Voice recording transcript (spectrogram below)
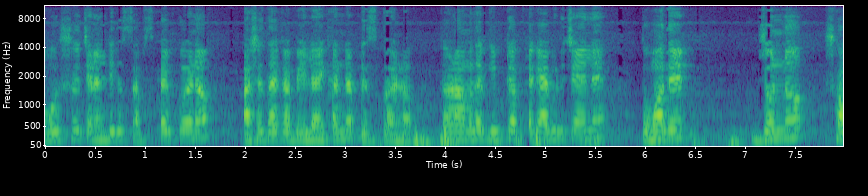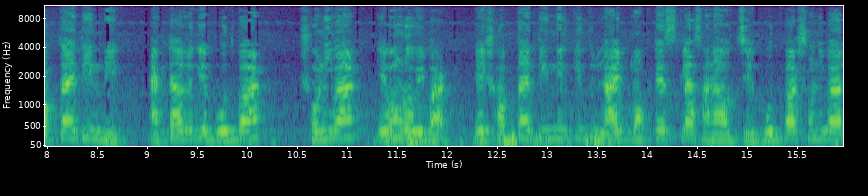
অবশ্যই চ্যানেলটিকে সাবস্ক্রাইব করে নাও, পাশে থাকা বেল আইকনটা প্রেস করে নাও। কারণ আমাদের গিফট অফ দ্য চ্যানেলে তোমাদের জন্য সপ্তাহে তিন দিন, একটা হলো গিয়ে বুধবার, শনিবার এবং রবিবার। এই সপ্তাহে তিন দিন কিন্তু লাইভ মক টেস্ট ক্লাস আনা হচ্ছে। বুধবার, শনিবার,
